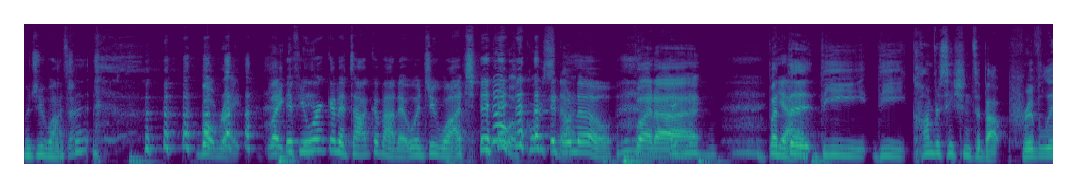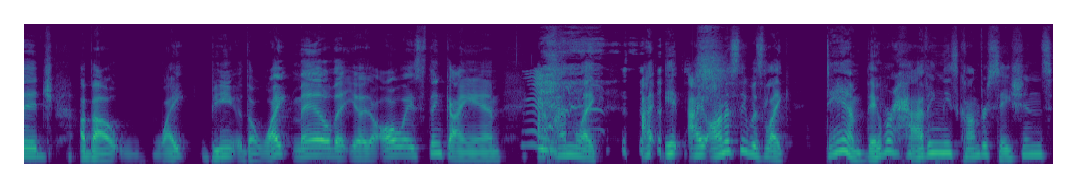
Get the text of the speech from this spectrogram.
would you watch it? Well, right. Like, if you it- weren't going to talk about it, would you watch it? No, of course I don't know. But, Like, uh, you- But yeah. the the the conversations about privilege, about white being the white male that you always think I am, I- I'm like, I it I honestly was like, damn, they were having these conversations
